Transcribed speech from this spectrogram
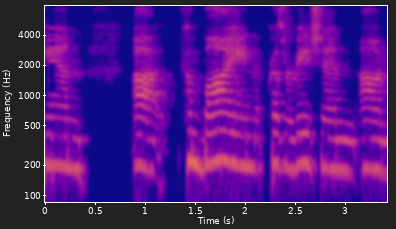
can uh, combine preservation um,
